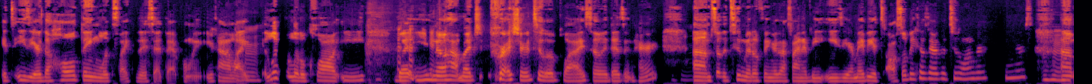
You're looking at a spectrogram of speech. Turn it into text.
it's easier. The whole thing looks like this at that point. You're kind of like, Mhm. it looks a little claw y, but you know how much pressure to apply so it doesn't hurt. Um, so the two middle fingers, I find to be easier. Maybe it's also because they're the two longer fingers. Mhm. Um,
